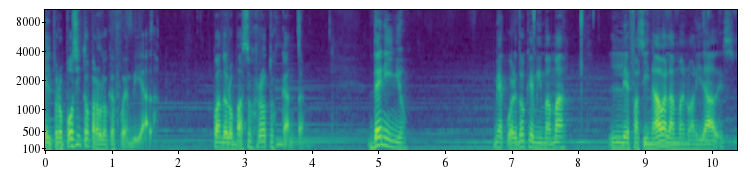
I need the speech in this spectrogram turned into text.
el propósito para lo que fue enviada. Cuando los vasos rotos cantan. De niño, me acuerdo que mi mamá le fascinaba las manualidades.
